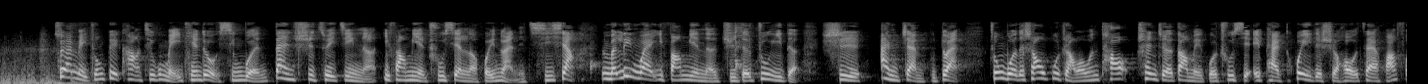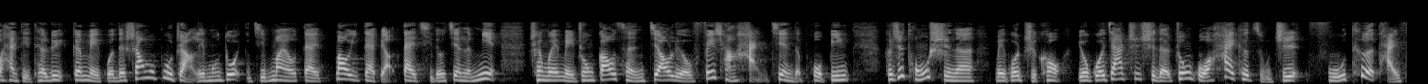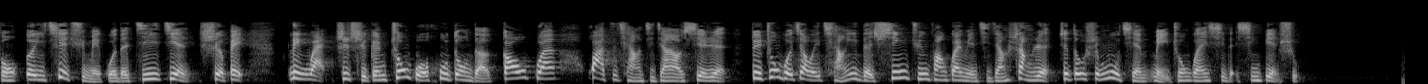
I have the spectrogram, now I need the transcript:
虽然美中对抗几乎每一天都有新闻，但是最近呢，一方面出现了回暖的迹象，那么另外一方面呢，值得注意的是暗战不断。中国的商务部长王文涛趁着到美国出席 APEC 会议的时候，在华府和底特律跟美国的商务部长雷蒙多以及贸易代贸易代表戴琪都见了面，成为美中高层交流非常罕见的破冰。可是同时呢，美国指控有国家支持的中国骇客组织福特台风恶意窃取美国的基建设备。另外，支持跟中国互动的高官华自强即将要卸任，对中国较为强硬的新军方官员即将上任，这都是目前美中关系的新变数。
